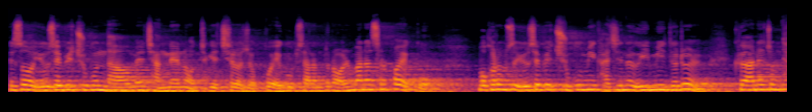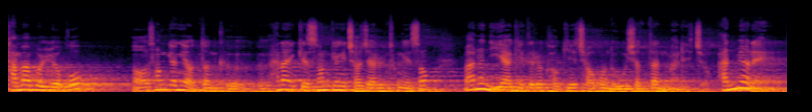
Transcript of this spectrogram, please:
그래서 요셉이 죽은 다음에 장례는 어떻게 치러졌고 애굽 사람들은 얼마나 슬퍼했고 뭐 그러면서 요셉의 죽음이 가지는 의미들을 그 안에 좀 담아보려고 어, 성경의 어떤 그, 그 하나님께서 성경의 저자를 통해서 많은 이야기들을 거기에 적어 놓으셨단 말이죠. 반면에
